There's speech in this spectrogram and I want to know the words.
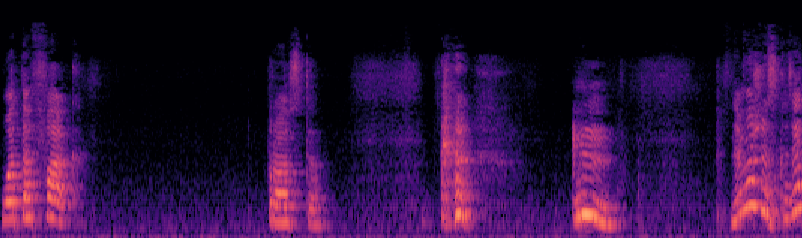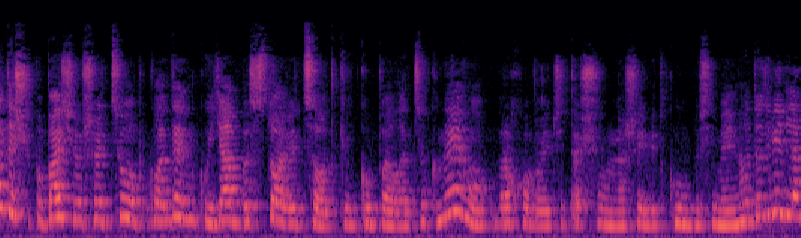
What the fuck? Просто. Не можу сказати, що цю обкладинку, я би 100% купила цю книгу, враховуючи те, що вона ще й від клубу сімейного дозвілля.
